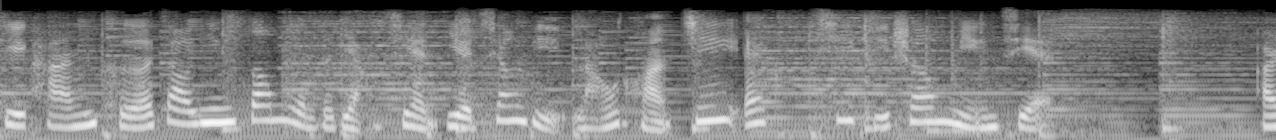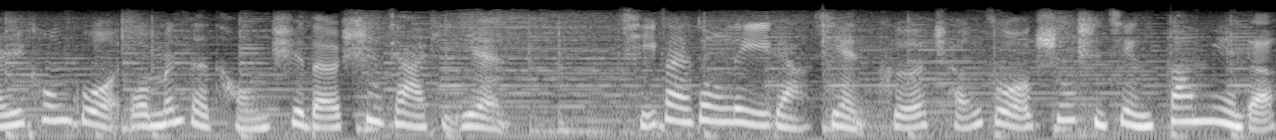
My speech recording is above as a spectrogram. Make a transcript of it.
底盘和噪音方面的表现也相比老款 GX7 提升明显。而通过我们的同事的试驾体验，其在动力表现和乘坐舒适性方面的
